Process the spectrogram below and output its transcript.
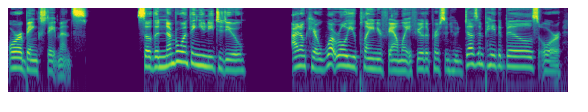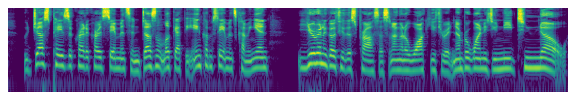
or our bank statements. So, the number one thing you need to do, I don't care what role you play in your family, if you're the person who doesn't pay the bills or who just pays the credit card statements and doesn't look at the income statements coming in, you're going to go through this process and I'm going to walk you through it. Number one is you need to know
